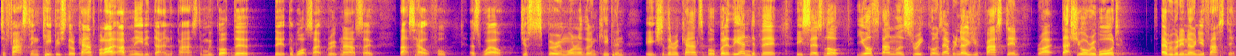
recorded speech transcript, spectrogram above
to fast and keep each other accountable. I, have needed that in the past, and we've got the, the, the WhatsApp group now, so that's helpful as well. Just spurring one another and keeping each other accountable. But at the end of it, he says, Look, you're standing on the street corners, everybody knows you're fasting, right? That's your reward. Everybody knowing you're fasting.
